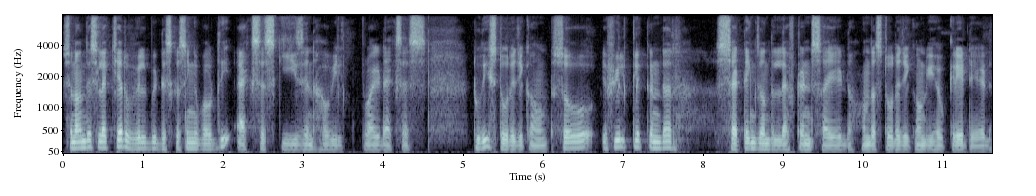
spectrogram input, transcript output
So now in this lecture we'll be discussing about the access keys and how we'll provide access to the storage account. So if you'll click under settings on the left hand side on the storage account you have created.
